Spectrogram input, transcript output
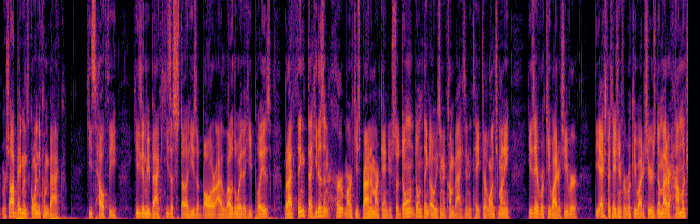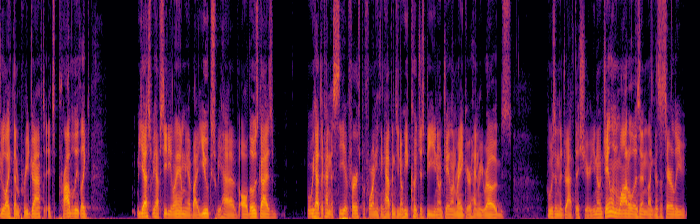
Rashod Bateman's going to come back. He's healthy. He's going to be back. He's a stud. He's a baller. I love the way that he plays, but I think that he doesn't hurt Marquise Brown and Mark Andrews. So don't don't think oh he's going to come back. He's going to take their lunch money. He's a rookie wide receiver. The expectation for rookie wide receivers, no matter how much you like them pre-draft, it's probably like yes, we have CeeDee Lamb, we have Aiyuk's, we have all those guys, but we have to kind of see it first before anything happens. You know, he could just be you know Jalen Reagor, Henry Ruggs, who was in the draft this year. You know, Jaylen Waddle isn't like necessarily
